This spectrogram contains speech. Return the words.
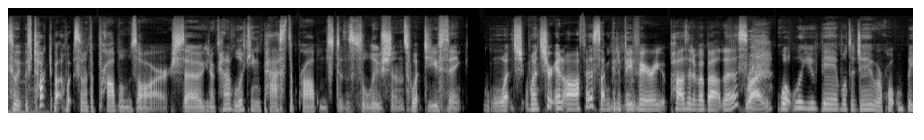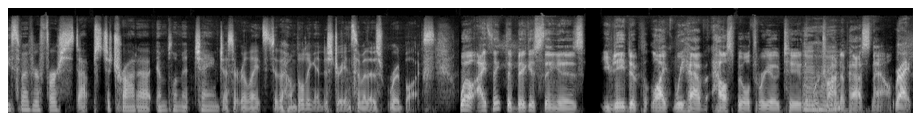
So we- we've talked about what some of the problems are. So, you know, kind of looking past the problems to the solutions. What do you think? Once once you're in office, I'm going to be Mhm. very positive about this. Right. What will you be able to do, or what will be some of your first steps to try to implement change as it relates to the home building industry and some of those roadblocks? Well, I think the biggest thing is you need to, like, we have House Bill 302 that we're Mhm. trying to pass now. Right.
